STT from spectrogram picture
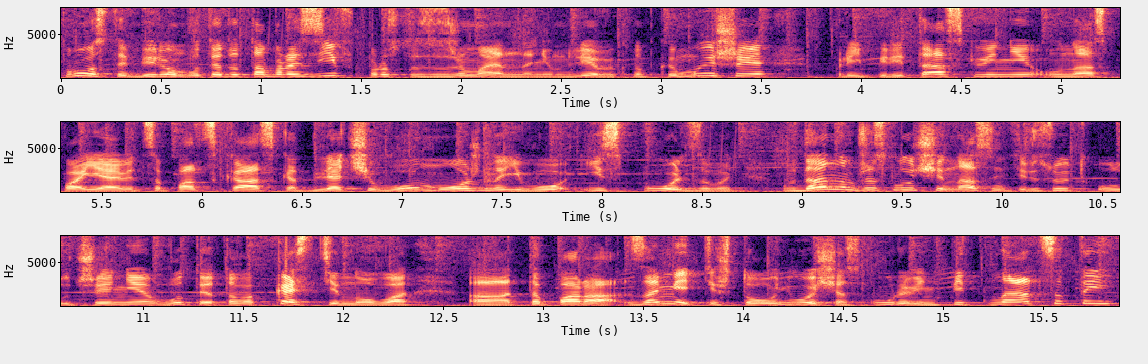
Просто берем вот этот абразив, просто зажимаем на нем левой кнопкой мыши. При перетаскивании у нас появится подсказка, для чего можно его использовать. В данном же случае нас интересует улучшение вот этого костяного а, топора. Заметьте, что у него сейчас уровень 15,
